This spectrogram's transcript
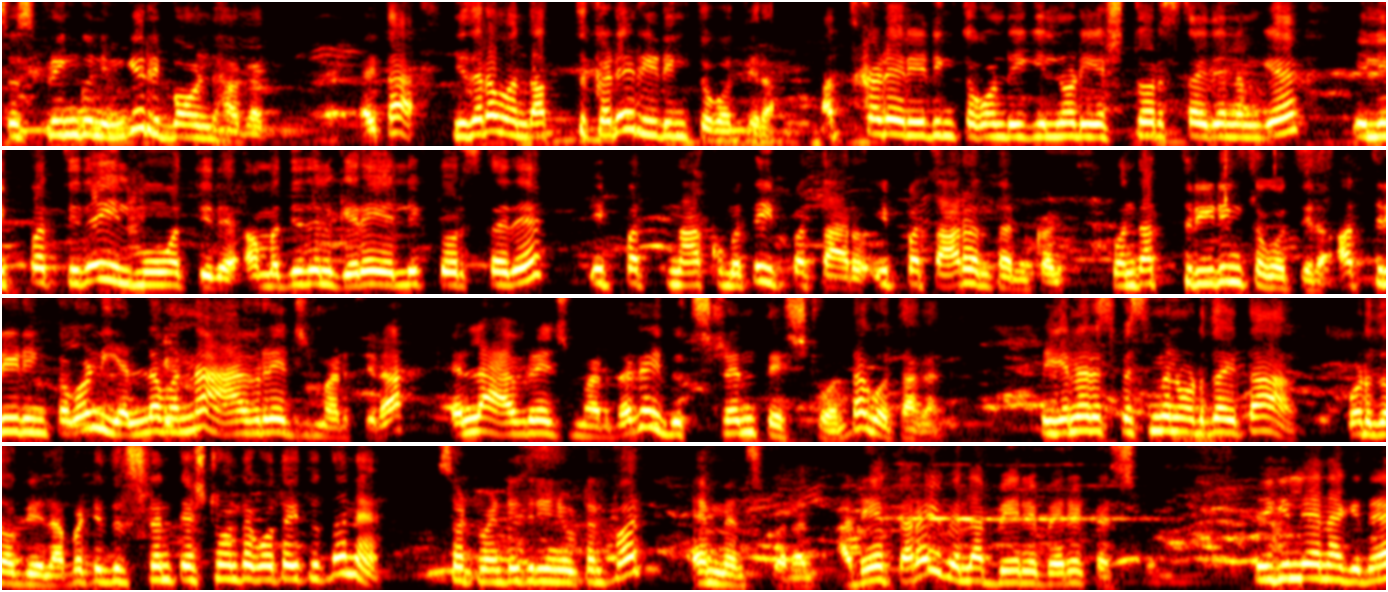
ಸೊ ಸ್ಪ್ರಿಂಗು ನಿಮ್ಗೆ ರಿಬೌಂಡ್ ಆಗುತ್ತೆ. ಆಯ್ತಾ? ಇದರ ಒಂದು ಹತ್ತು ಕಡೆ ರೀಡಿಂಗ್ ತಗೋತೀರಾ. ಹತ್ತು ಕಡೆ ರೀಡಿಂಗ್ ತಗೊಂಡು ಈಗ ಇಲ್ಲಿ ನೋಡಿ ಎಷ್ಟು ತೋರಿಸ್ತಾ ಇದೆ ನಮ್ಗೆ. ಇಲ್ಲಿ ಇಪ್ಪತ್ತಿದೆ, ಇಲ್ಲಿ ಮೂವತ್ತಿದೆ. ಆ ಮಧ್ಯದಲ್ಲಿ ಗೆರೆ ಎಲ್ಲಿಗೆ ತೋರಿಸ್ತಾ ಇದೆ? ಇಪ್ಪತ್ನಾಲ್ಕು ಮತ್ತೆ ಇಪ್ಪತ್ತಾರು. ಇಪ್ಪತ್ತಾರು ಅಂತ ಅನ್ಕೊಳ್ಳಿ. ಒಂದ್ ಹತ್ತು ರೀಡಿಂಗ್ ತಗೋತೀರಾ. ಹತ್ತು ರೀಡಿಂಗ್ ತಗೊಂಡು ಎಲ್ಲವನ್ನ ಆವರೇಜ್ ಮಾಡ್ತೀರಾ. ಎಲ್ಲ ಆವರೇಜ್ ಮಾಡಿದಾಗ ಇದು ಸ್ಟ್ರೆಂತ್ ಎಷ್ಟು ಅಂತ ಗೊತ್ತಾಗತ್ತೆ. ಈಗ ಏನಾದ್ರು ಸ್ಪೆಸಿಮೆನ್ ಹೊಡೆದೋಯ್ತಾ? ಹೊಡೆದೋಗ್ಲಿಲ್ಲ. ಬಟ್ ಇದ್ರ ಸ್ಟ್ರೆಂತ್ ಎಷ್ಟು ಅಂತ ಗೊತ್ತಾಯ್ತು ತಾನೆ? So twenty three newton per M N square ಅಂತ ಅದೇ ತರ ಇವೆಲ್ಲ ಬೇರೆ ಬೇರೆ ಟೆಸ್ಟ್ ಈಗ ಇಲ್ಲಿ ಏನಾಗಿದೆ?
